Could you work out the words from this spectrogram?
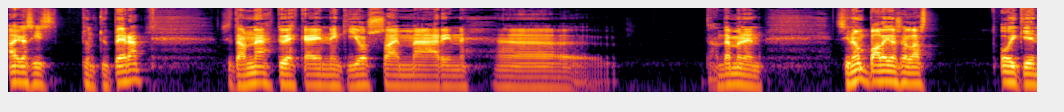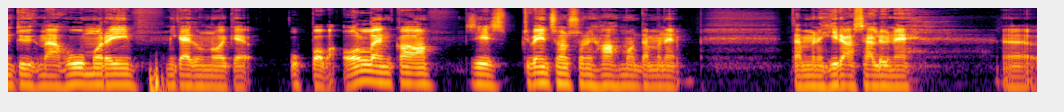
aika siis on typerä. Sitä on nähty ehkä ennenkin jossain määrin. Öö, Tämä on tämmöinen, siinä on paljon sellaista oikein tyhmää huumoria, mikä ei tunnu oikein uppova ollenkaan. Siis Dwayne Johnsonin hahmo on tämmöinen, tämmöinen hidasälyne öö,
